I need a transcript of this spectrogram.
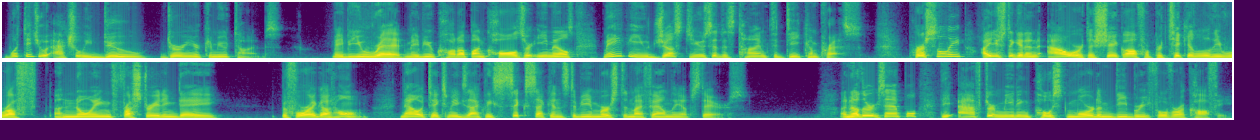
what did you actually do during your commute times? Maybe you read, maybe you caught up on calls or emails, maybe you just use it as time to decompress. Personally, I used to get an hour to shake off a particularly rough, annoying, frustrating day before I got home. Now it takes me exactly six seconds to be immersed in my family upstairs. Another example, the after meeting post mortem debrief over a coffee.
